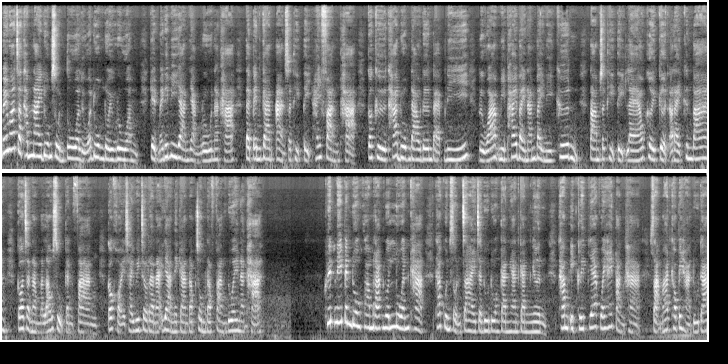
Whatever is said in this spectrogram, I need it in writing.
ไม่ว่าจะทำนายดวงส่วนตัวหรือว่าดวงโดยรวม เกดไม่ได้มียานอย่างรู้นะคะ แต่เป็นการอ่านสถิติให้ฟังค่ะ ก็คือถ้าดวงดาวเดินแบบนี้ หรือว่ามีไพ่ใบนั้นใบนี้ขึ้น ตามสถิติแล้วเคยเกิดอะไรขึ้นบ้าง ก็จะนำมาเล่าสู่กันฟัง ก็ขอให้ใช้วิจารณญาณในการรับชมรับฟังด้วยนะคะคลิปนี้เป็นดวงความรักล้วนๆค่ะ ถ้าคุณสนใจจะดูดวงการงานการเงิน ทำอีกคลิปแยกไว้ให้ต่างหาก สามารถเข้าไปหาดูได้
